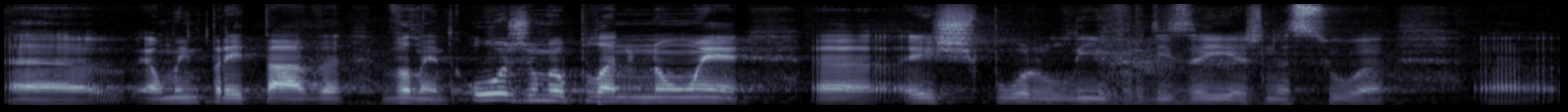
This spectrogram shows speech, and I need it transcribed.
ah, é uma empreitada valente. Hoje o meu plano não é uh, expor o livro de Isaías na sua uh,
